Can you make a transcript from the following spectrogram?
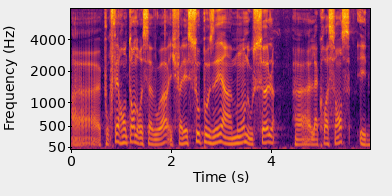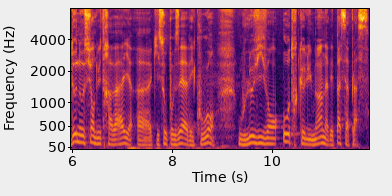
Hein, pour faire entendre sa voix, il fallait s'opposer à un monde où seul euh, la croissance et deux notions du travail euh, qui s'opposaient avec cours, où le vivant autre que l'humain n'avait pas sa place.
